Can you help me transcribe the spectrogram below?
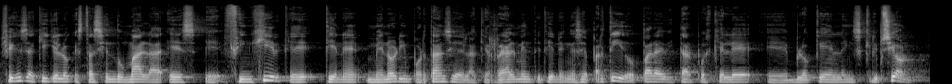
Fíjense aquí que lo que está haciendo Humala es eh, fingir que tiene menor importancia de la que realmente tiene en ese partido para evitar pues que le eh, bloqueen la inscripción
